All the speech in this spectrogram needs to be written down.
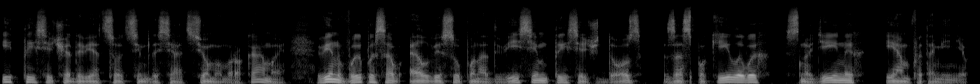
і 1977 роками він виписав Елвісу понад 8 тисяч доз заспокійливих, снодійних і амфетамінів.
